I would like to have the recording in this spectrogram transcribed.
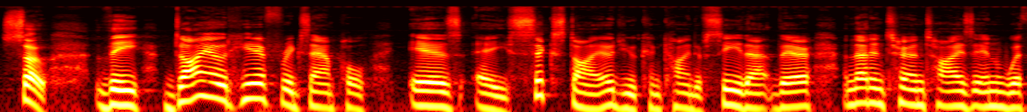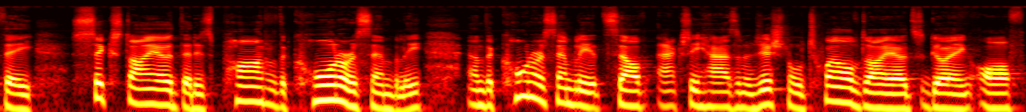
So the diode here for example is a 6 diode. You can kind of see that there. And that in turn ties in with a 6 diode that is part of the corner assembly. And the corner assembly itself actually has an additional 12 diodes going off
